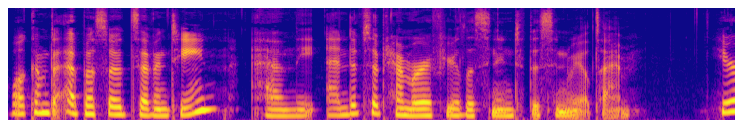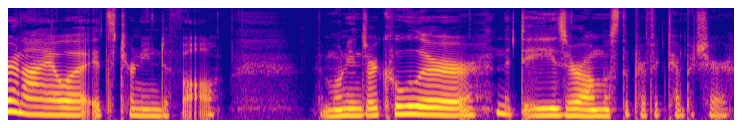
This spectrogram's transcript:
Welcome to episode 17 and the end of September if you're listening to this in real time. Here in Iowa, it's turning to fall. The mornings are cooler and the days are almost the perfect temperature.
